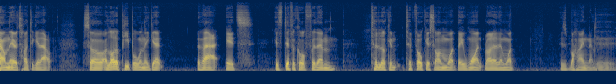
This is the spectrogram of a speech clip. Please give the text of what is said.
down there, it's hard to get out. So a lot of people, when they get that, it's it's difficult for them to look and to focus on what they want rather than what is behind them. Dude,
